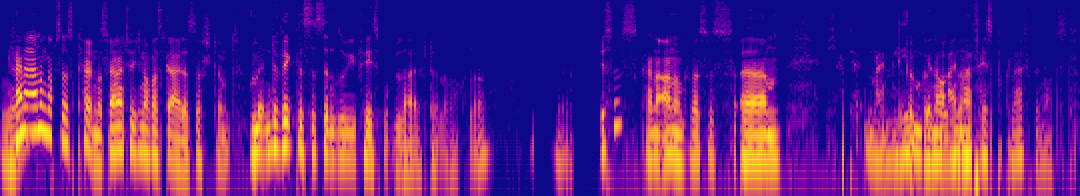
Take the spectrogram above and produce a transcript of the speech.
Keine ja. Ahnung, ob sie das können. Das wäre natürlich noch was Geiles, das stimmt. Im Endeffekt ist es dann so wie Facebook Live dann auch, ne? Ist es? Keine Ahnung, was ist. Ähm, ich habe ja in meinem Leben glaub, genau Facebook einmal Live. Facebook Live benutzt.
